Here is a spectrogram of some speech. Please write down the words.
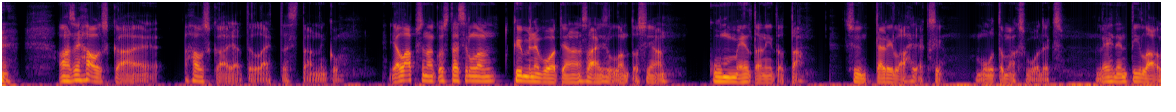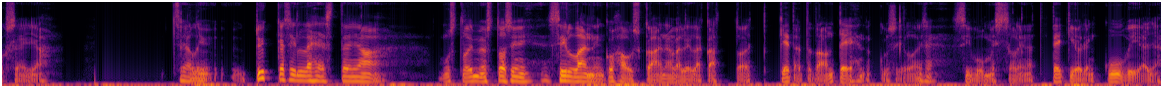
on se hauskaa, hauskaa ajatella, että sitä on niin kuin, ja lapsena, kun sitä silloin kymmenenvuotiaana sai silloin tosiaan kummeilta niin tota, synttärilahjaksi muutamaksi vuodeksi lehden tilaukseen ja se oli, tykkäsin lehdestä ja musta oli myös tosi sillä niin kuin hauskaa aina välillä katsoa, että ketä tätä on tehnyt, kun siellä oli se sivu, missä oli näitä tekijöiden kuvia ja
